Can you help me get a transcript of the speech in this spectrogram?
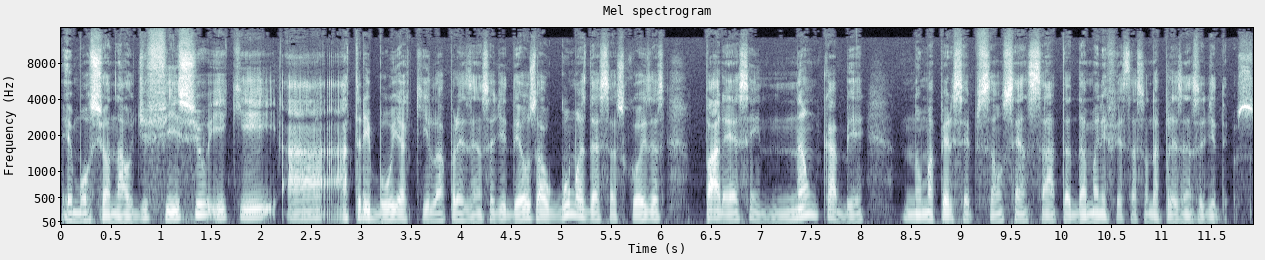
emocional difícil e que a, atribui aquilo à presença de Deus. Algumas dessas coisas parecem não caber numa percepção sensata da manifestação da presença de Deus.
